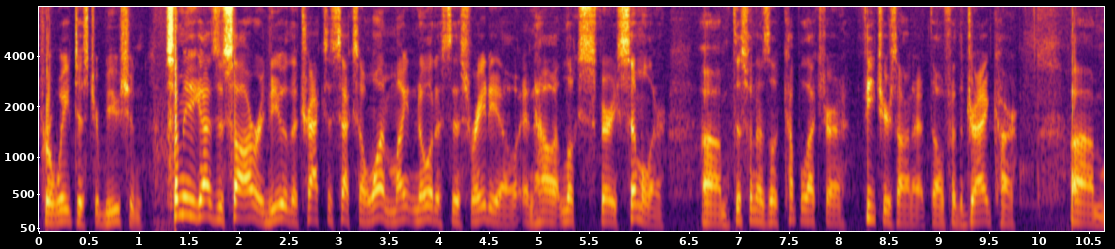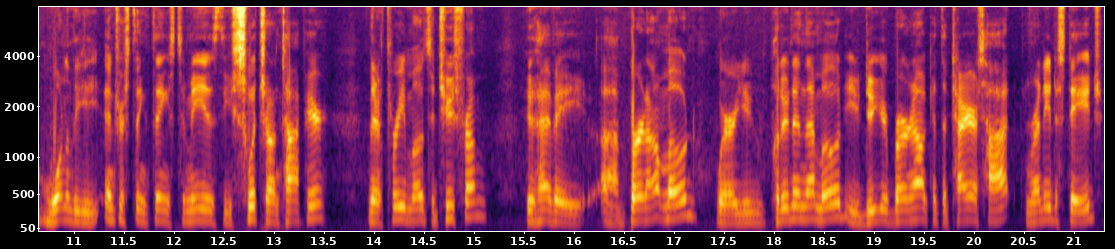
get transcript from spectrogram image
for weight distribution. Some of you guys who saw our review of the Traxxas XO-1 might notice this radio and how it looks very similar. Um, this one has a couple extra features on it though for the drag car. Um, one of the interesting things to me is the switch on top here. There are three modes to choose from. You have a uh, burnout mode where you put it in that mode, you do your burnout, get the tires hot and ready to stage,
